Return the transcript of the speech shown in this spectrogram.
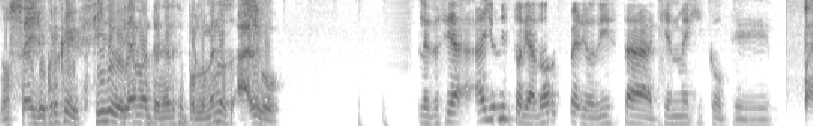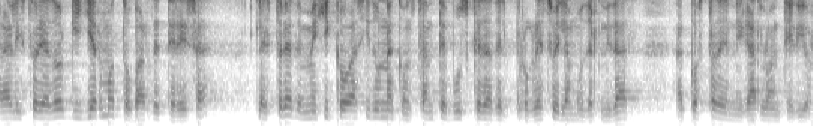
no sé, yo creo que sí debería mantenerse por lo menos algo. les decía, hay un historiador periodista aquí en México que... Para el historiador Guillermo Tobar de Teresa, la historia de México ha sido una constante búsqueda del progreso y la modernidad a costa de negar lo anterior.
